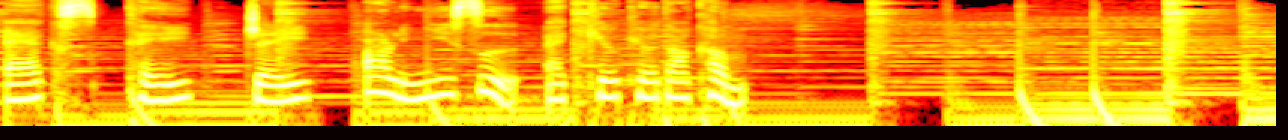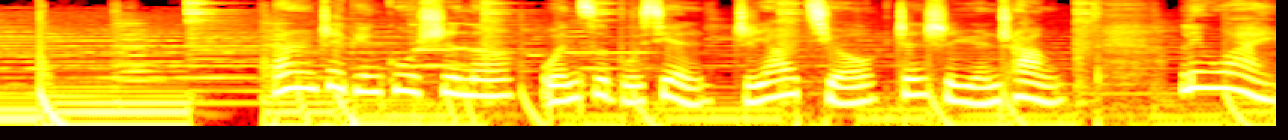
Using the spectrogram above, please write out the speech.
x k j 二零一四 at qq.com。当然，这篇故事呢，文字不限，只要求真实原创。另外，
